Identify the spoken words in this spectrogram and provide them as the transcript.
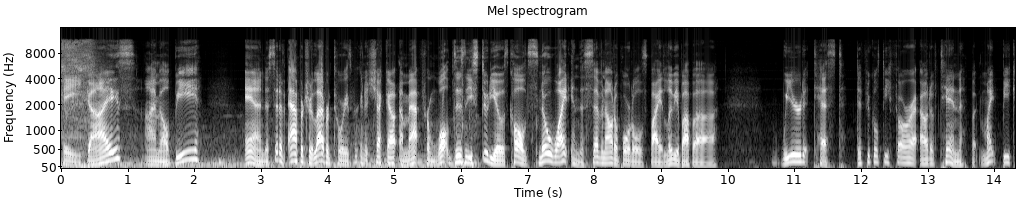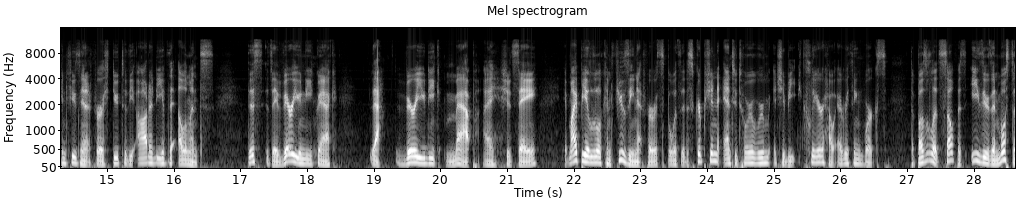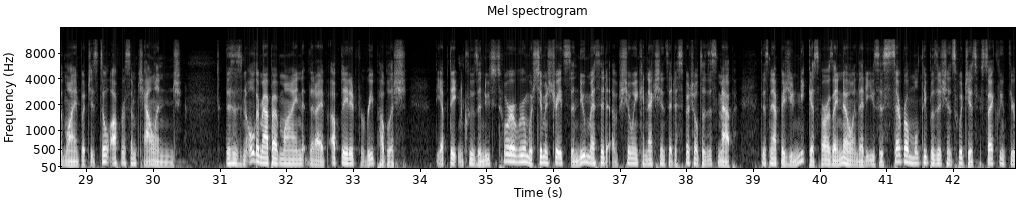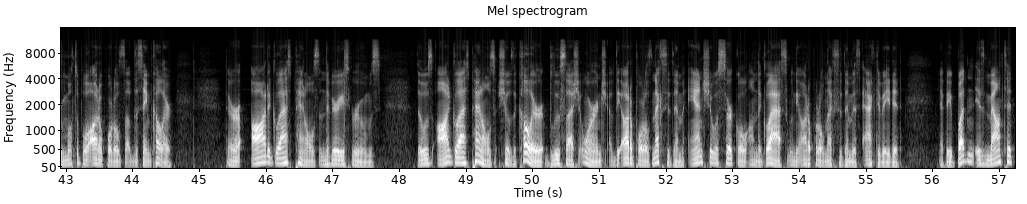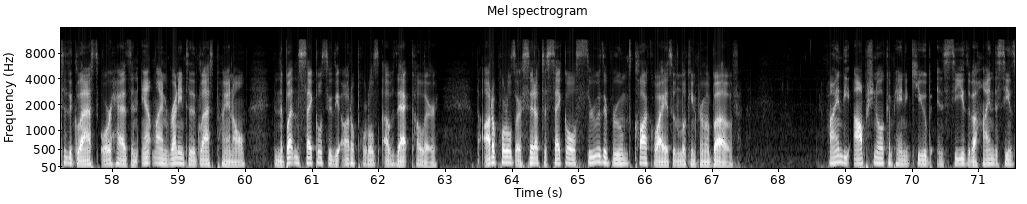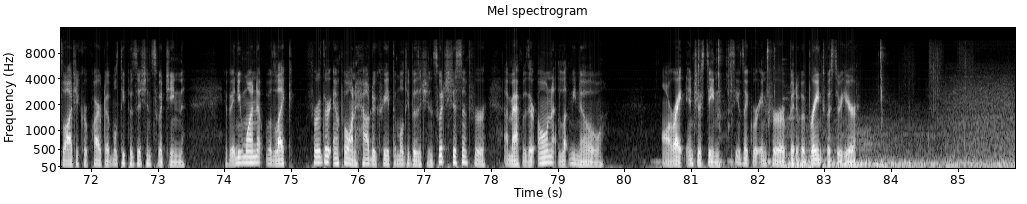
Hey guys, I'm LB, and instead of Aperture Laboratories, we're gonna check out a map from Walt Disney Studios called Snow White and the Seven Auto Portals by Libby Papa. Weird test. Difficulty 4 out of 10, but might be confusing at first due to the oddity of the elements. This is a very unique map- yeah, very unique map, I should say. It might be a little confusing at first, but with the description and tutorial room, it should be clear how everything works. The puzzle itself is easier than most of mine, but should still offer some challenge. This is an older map of mine that I've updated for republish. The update includes a new tutorial room which demonstrates the new method of showing connections that is special to this map. This map is unique as far as I know in that it uses several multi-position switches for cycling through multiple auto portals of the same color. There are odd glass panels in the various rooms. Those odd glass panels show the color, blue slash orange, of the auto portals next to them, and show a circle on the glass when the auto portal next to them is activated. If a button is mounted to the glass or has an antline running to the glass panel, then the button cycles through the auto portals of that color. The auto portals are set up to cycle through the rooms clockwise when looking from above. Find the optional companion cube and see the behind-the-scenes logic required for multi-position switching. If anyone would like further info on how to create the multi-position switch system for a map of their own, let me know. Alright, interesting. Seems like we're in for a bit of a brain twister here.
